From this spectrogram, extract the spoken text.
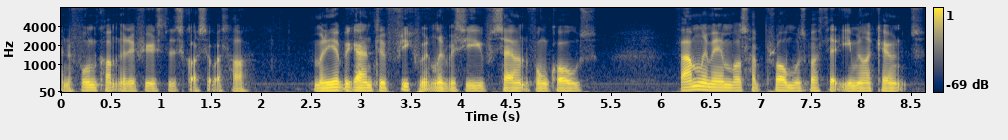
and the phone company refused to discuss it with her. Maria began to frequently receive silent phone calls. Family members had problems with their email accounts.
